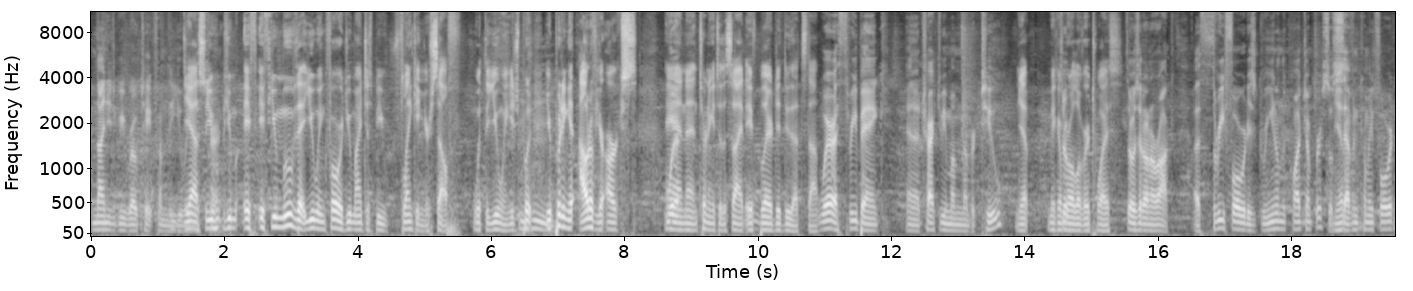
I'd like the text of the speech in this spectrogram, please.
a 90 degree rotate from the U wing. Yeah, so you, you if, if you move that U wing forward, you might just be flanking yourself with the U wing. You just put you're putting it out of your arcs. Where- and then turning it to the side. If Blair did do that stop, where a three bank and a tractor beam on number two yep, make him So- roll over twice. throws it on a rock. A three forward is green on the quad jumper, so Yep. seven coming forward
